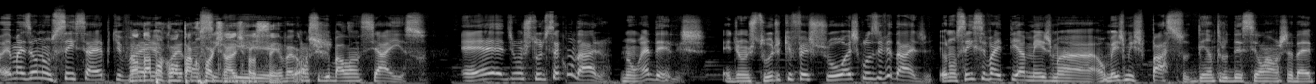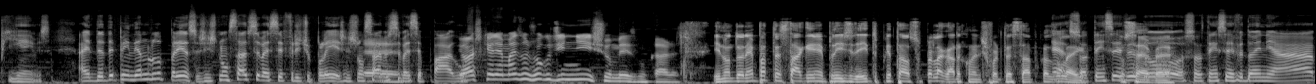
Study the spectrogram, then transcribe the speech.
É, Mas eu não sei se a Epic vai, dá pra contar com conseguir, Fortnite pra sempre, vai conseguir balancear isso. É de um estúdio secundário, não é deles. É de um estúdio que fechou a exclusividade. Eu não sei se vai ter a mesma, o mesmo espaço dentro desse launcher da Epic Games. Ainda dependendo do preço. A gente não sabe se vai ser free to play, a gente não É. sabe se vai ser pago. Eu acho que ele é mais um jogo de nicho mesmo, cara. E não deu nem pra testar a gameplay direito, porque tava super lagado quando a gente for testar por causa É, do lag. só tem Do servidor, só tem servidor NA,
